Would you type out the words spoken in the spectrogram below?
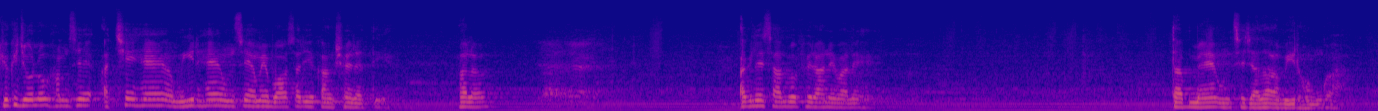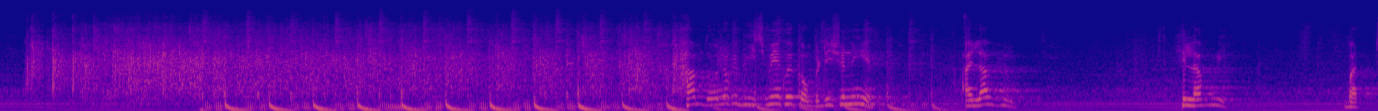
क्योंकि जो लोग हमसे अच्छे हैं, अमीर हैं, उनसे हमें बहुत सारी आकांक्षाएँ रहती हैं। हेलो? अगले साल वो फिर आने वाले हैं। तब मैं उनसे ज़्यादा अमीर होऊँगा। हम दोनों के बीच में कोई कंपटीशन नहीं है। I love him he love me but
